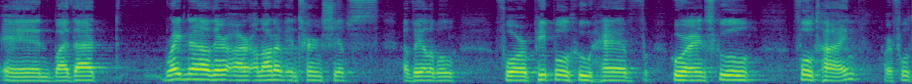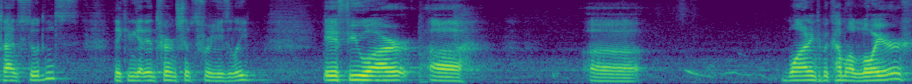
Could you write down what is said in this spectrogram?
And by that, right now there are a lot of internships available for people who have who are in school full time or full time students. They can get internships very easily. If you are uh, uh, wanting to become a lawyer,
